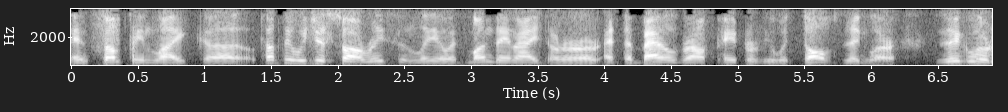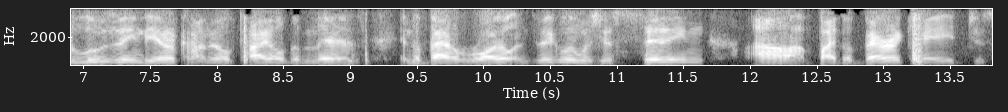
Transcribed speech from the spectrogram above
and something like uh, something we just saw recently at Monday night or at the Battleground pay-per-view with Dolph Ziggler. Ziggler losing the Intercontinental title to Miz in the Battle Royal, and Ziggler was just sitting uh, by the barricade, just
